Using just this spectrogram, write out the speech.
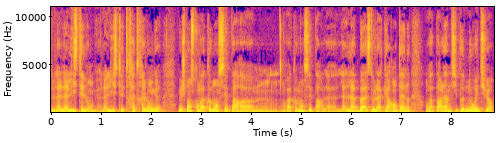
La, liste est longue, la liste est très très longue, mais je pense qu'on va commencer par, euh, on va commencer par la, base de la quarantaine. On va parler un petit peu de nourriture,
